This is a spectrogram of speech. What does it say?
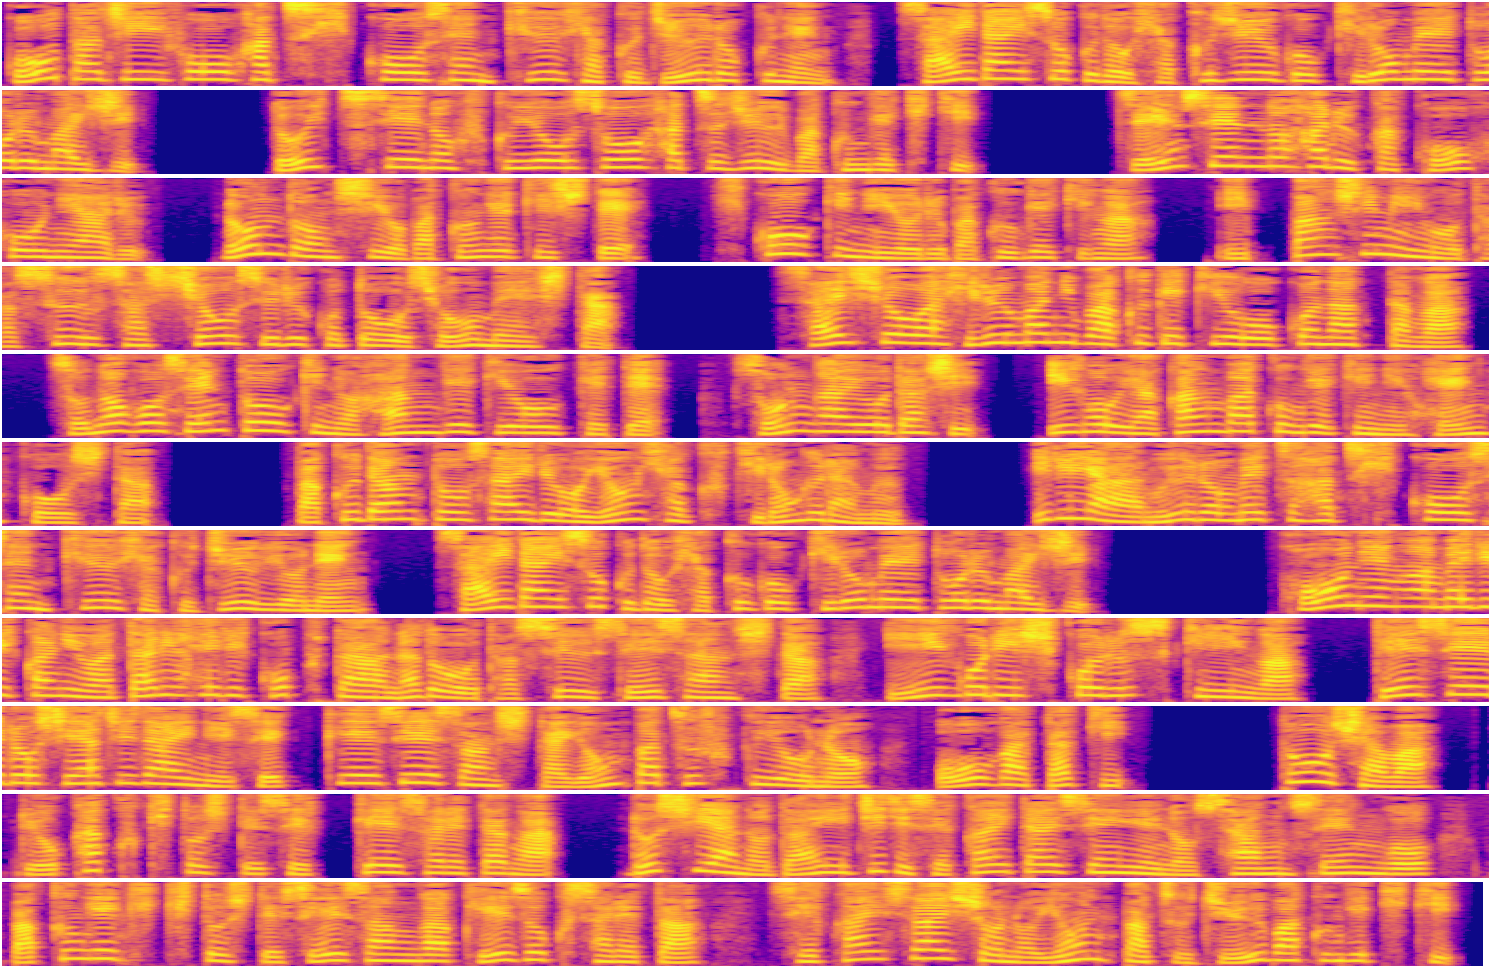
ゴータ G4 初飛行1916年、最大速度 115km 毎時。ドイツ製の服用総発銃爆撃機。前線の遥か後方にあるロンドン市を爆撃して飛行機による爆撃が一般市民を多数殺傷することを証明した。最初は昼間に爆撃を行ったが、その後戦闘機の反撃を受けて損害を出し、以後夜間爆撃に変更した。爆弾搭載量 400kg。イリア・ームーロ滅発飛行1914年、最大速度 105km 毎時。後年アメリカに渡りヘリコプターなどを多数生産したイーゴリ・シコルスキーが、帝政ロシア時代に設計生産した4発服用の大型機。当社は旅客機として設計されたが、ロシアの第一次世界大戦への参戦後、爆撃機として生産が継続された世界最初の4発重爆撃機。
